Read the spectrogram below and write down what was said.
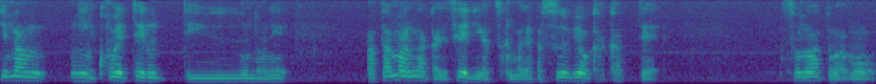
1万人超えてるっていうのに頭の中で整理がつくまでやっぱ数秒かかってその後はもう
